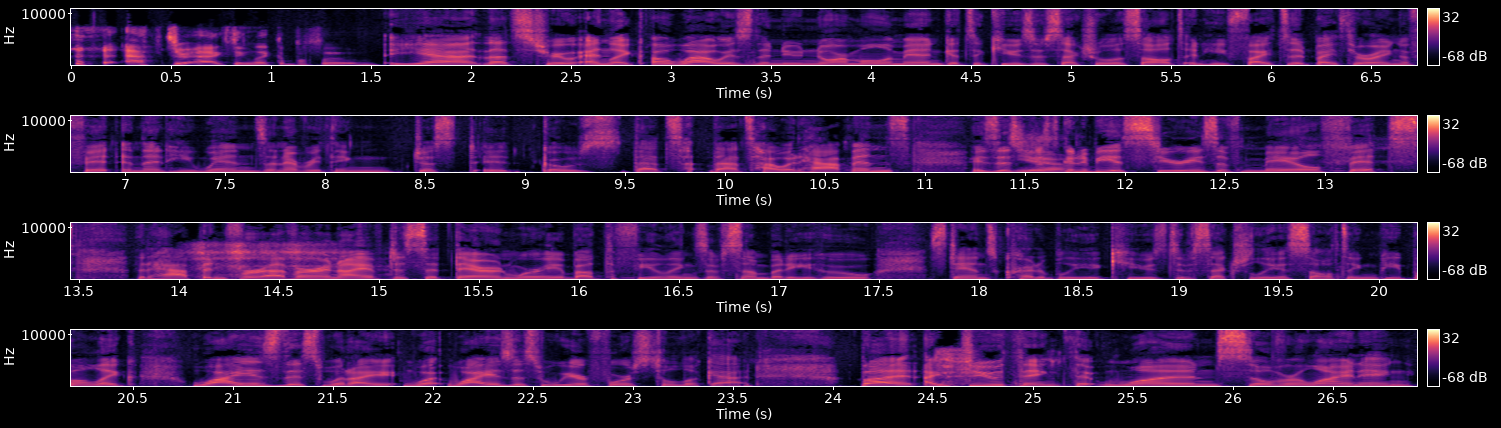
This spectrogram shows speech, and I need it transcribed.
after acting like a buffoon. Yeah, that's true. And like, oh wow, is the new normal a man gets accused of sexual assault and he fights it by throwing a fit and then he wins and everything just it goes that's that's how it happens? Is this yeah. just going to be a series of male fits that happen forever and I have to sit there and worry about the feelings of somebody who stands credibly accused of sexually assaulting people? Like, why is this what I what why is this what we are forced to look at? But I do think that one silver lining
